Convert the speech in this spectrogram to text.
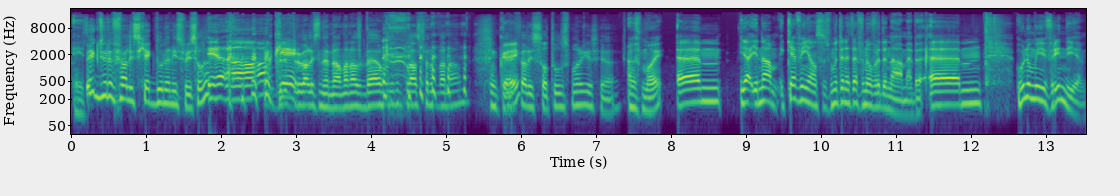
eet? Ik durf wel eens gek doen en eens wisselen. Ja, Ah, oké. Ik durf er wel eens een ananas bij gooien in plaats van een banaan. Oké, Ik durf wel eens zo doen 's morgens, ja. dat is mooi. Ehm, ja, je naam, Kevin Janssens. We moeten het even over de naam hebben. Ehm, hoe noemen je vrienden je?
